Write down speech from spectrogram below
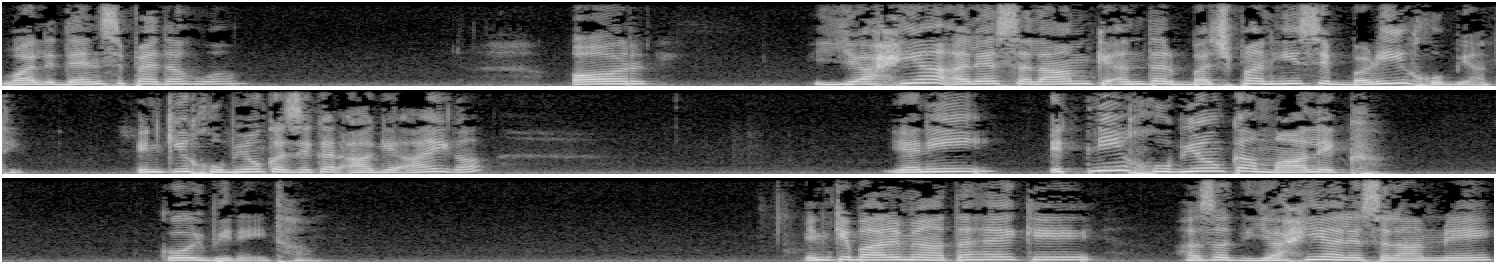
वालदेन से पैदा हुआ। और याहिया सलाम के अंदर बचपन ही से बड़ी खूबियाँ थी। इनकी खूबियों का ज़िक्र आगे आएगा। यानी इतनी खूबियों का मालिक कोई भी नहीं था। इनके बारे में आता है कि हज़रत याहिया सलाम ने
